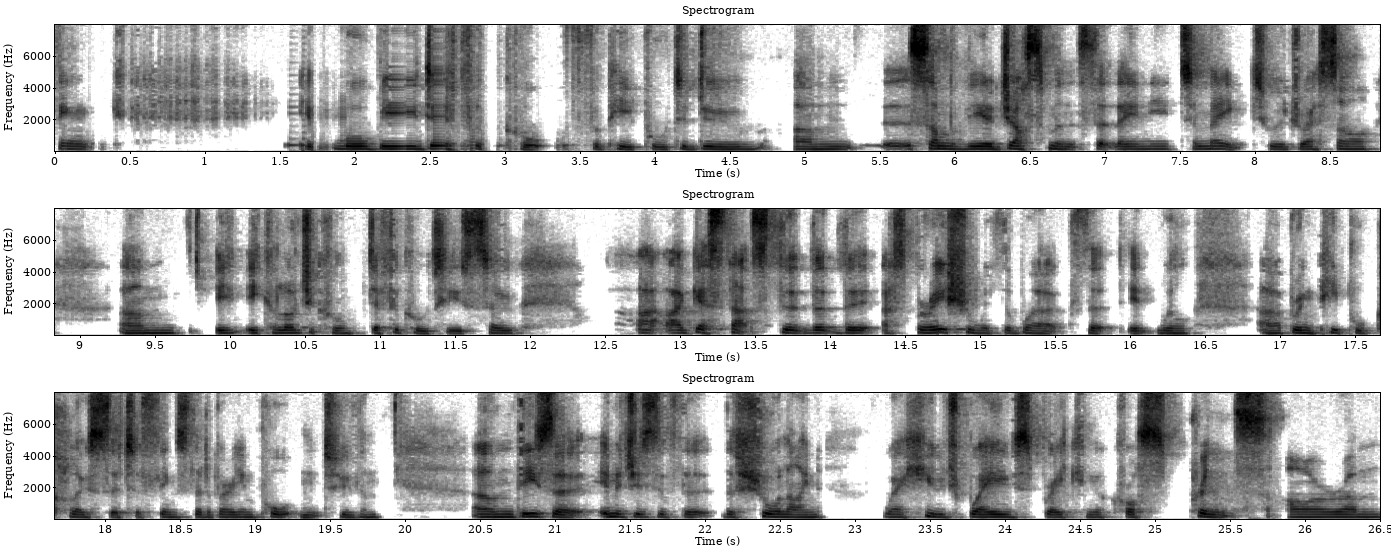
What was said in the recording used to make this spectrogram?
think it will be difficult for people to do um, some of the adjustments that they need to make to address our um, e ecological difficulties. So I, I guess that's the, the, the, aspiration with the work that it will uh, bring people closer to things that are very important to them. Um, these are images of the, the shoreline where huge waves breaking across prints are, um,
